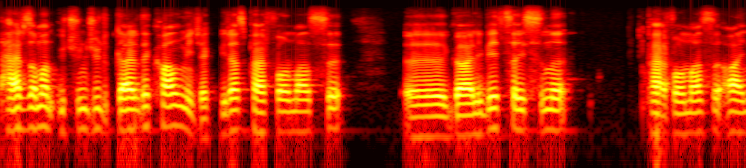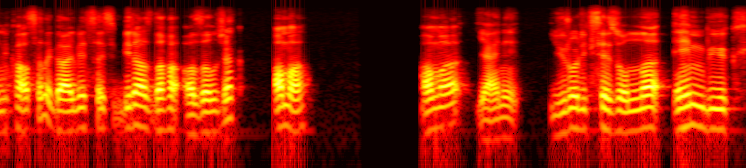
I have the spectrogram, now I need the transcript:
her zaman üçüncülüklerde kalmayacak. Biraz performansı e, galibiyet sayısını performansı aynı kalsa da galibiyet sayısı biraz daha azalacak ama ama yani Euroleague sezonuna en büyük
